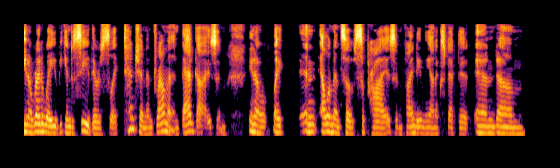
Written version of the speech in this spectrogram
you know, right away you begin to see there's like tension and drama and bad guys and, you know, like, and elements of surprise and finding the unexpected. And um,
